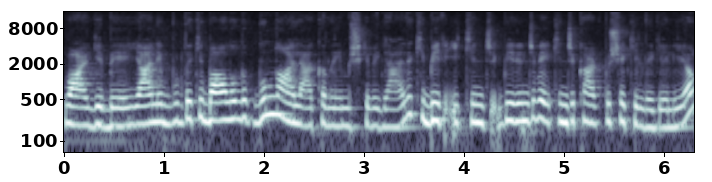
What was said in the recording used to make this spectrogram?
var gibi yani buradaki bağlılık bununla alakalıymış gibi geldi ki bir ikinci birinci ve ikinci kart bu şekilde geliyor.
